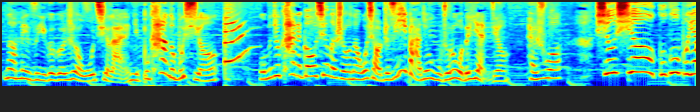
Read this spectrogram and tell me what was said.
那妹子一个个热舞起来，你不看都不行。我们就看着高兴的时候呢，我小侄子一把就捂住了我的眼睛，还说：“羞羞，姑姑不要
